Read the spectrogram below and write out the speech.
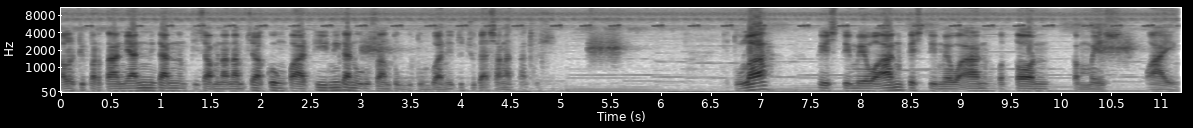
kalau di pertanian ini kan bisa menanam jagung, padi ini kan urusan tumbuh-tumbuhan itu juga sangat bagus. Itulah keistimewaan-keistimewaan weton kemis paing.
